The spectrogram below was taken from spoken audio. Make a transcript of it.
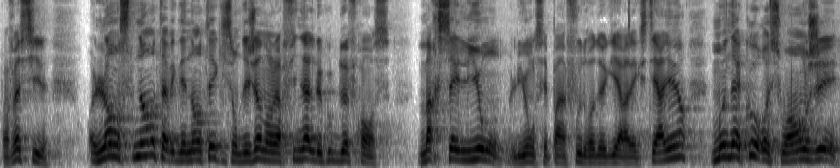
Pas facile. Lance-Nantes avec des Nantais qui sont déjà dans leur finale de Coupe de France. Marseille-Lyon. Lyon, c'est pas un foudre de guerre à l'extérieur. Monaco reçoit Angers.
